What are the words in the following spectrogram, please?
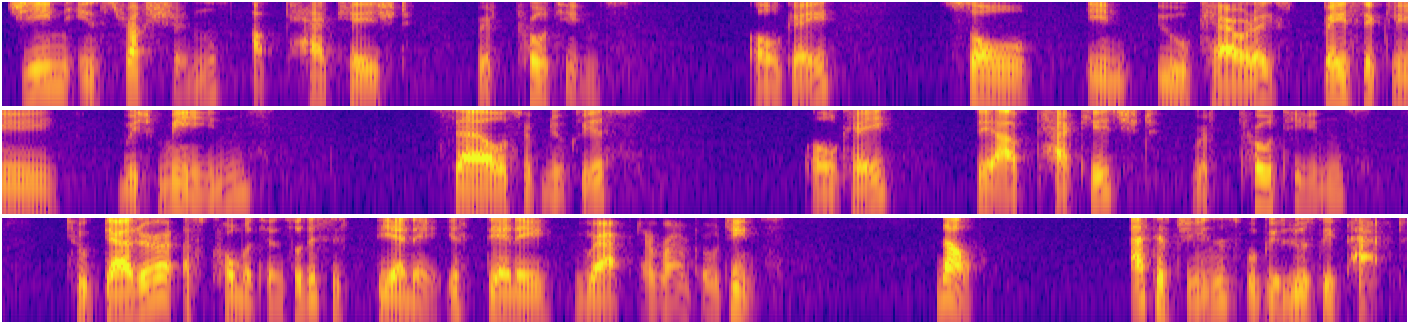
gene instructions are packaged with proteins. Okay, so in eukaryotes, basically, which means cells with nucleus, okay, they are packaged with proteins together as chromatin. So this is DNA. It's DNA wrapped around proteins. Now, active genes will be loosely packed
